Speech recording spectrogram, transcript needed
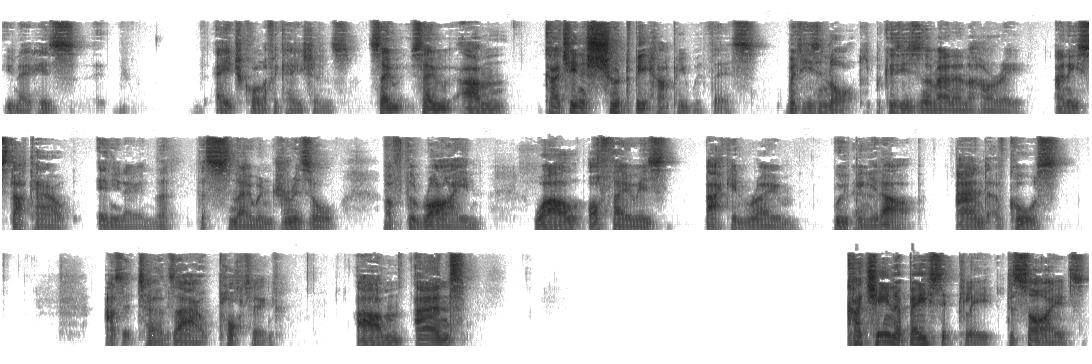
you know, his age qualifications. So, so, um, Caecina should be happy with this, but he's not because he's a man in a hurry and he's stuck out in, you know, in the, the snow and drizzle of the Rhine while Otho is back in Rome whooping Yeah. it up. And of course, as it turns out, plotting. Um, and Caecina basically decides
